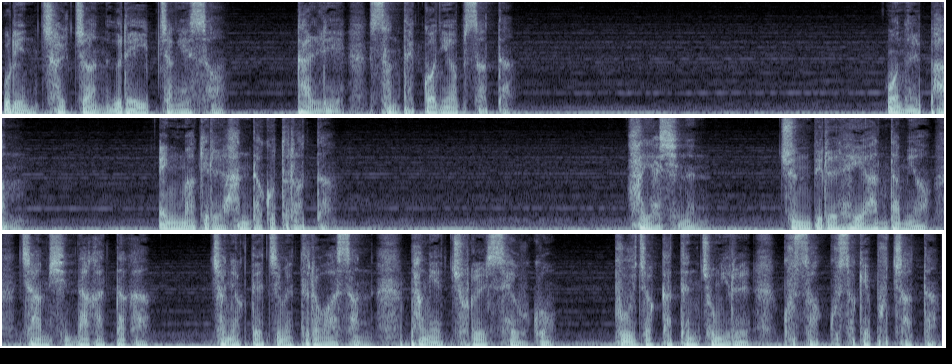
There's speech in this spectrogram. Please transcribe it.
우린 철저한 의뢰 입장에서 달리 선택권이 없었다. 오늘 밤 앵마기를 한다고 들었다. 하야시는 준비를 해야 한다며 잠시 나갔다가 저녁 때쯤에 들어와선 방에 초를 세우고 부적 같은 종이를 구석구석에 붙였다.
